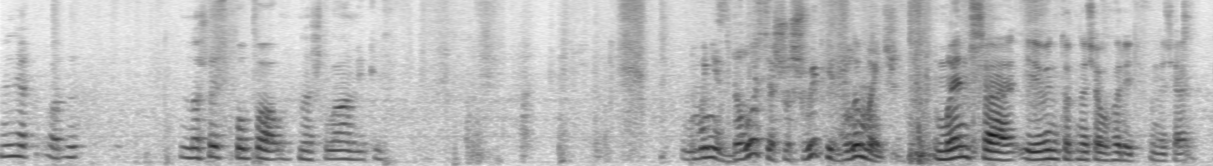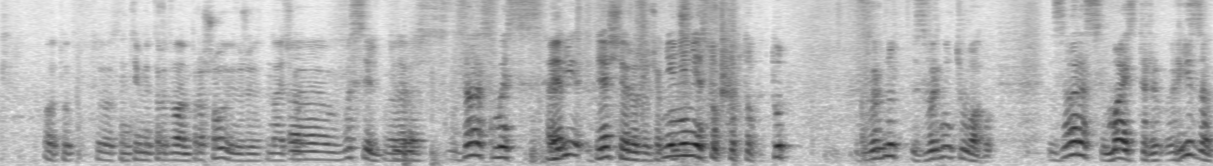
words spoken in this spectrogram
Ну як от, на щось попав, на шлам якийсь. Мені здалося, що швидкість була менша. Менша, і він тут почав горіти вначалі. Отут е, сантиметр два він пройшов і вже почав. Е, Василь, Зараз. е, зараз ми з А я, я ще разочок. Ні, ні, ні, стоп, стоп, стоп. Тут звернуть, зверніть увагу. Зараз майстер різав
